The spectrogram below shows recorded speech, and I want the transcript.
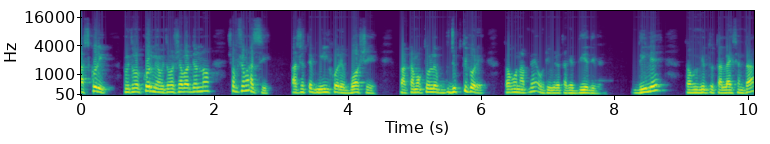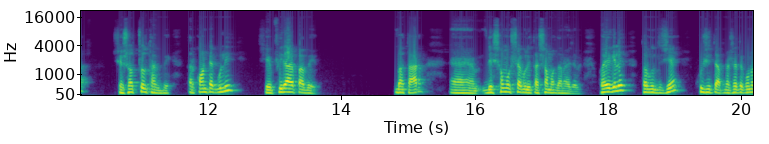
কাজ করি, আমি তোমার কর্মী, আমি তোমার সেবার জন্য সবসময় আসছি তার সাথে মিল করে বসে বা একটা মক্তব্য যুক্তি করে, তখন আপনি ওটিপিটা তাকে দিয়ে দিবেন। দিলে তখন কিন্তু তার লাইসেন্সটা সে সচ্ছল থাকবে, তার কন্ট্যাক্টগুলি সে ফিরায় পাবে বা তার যে সমস্যাগুলি তার সমাধান হয়ে যাবে। হয়ে গেলে তখন কিন্তু সে খুশিতে আপনার সাথে কোনো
